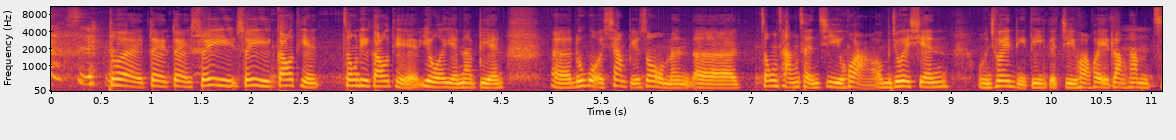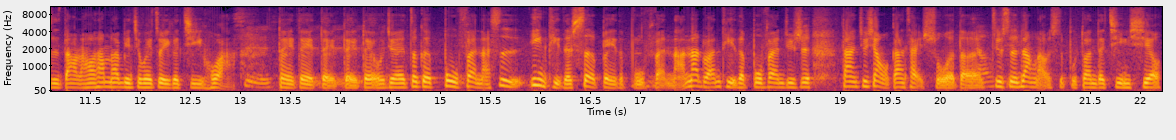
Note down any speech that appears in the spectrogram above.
是，对对对，所以所以高铁。中立高铁幼儿园那边，呃，如果像比如说我们呃中长城计划，我们就会先，我们就会拟定一个计划，会让他们知道，然后他们那边就会做一个计划。是，对对对对对，我觉得这个部分呢是硬体的设备的部分呐，那软体的部分就是，当然就像我刚才说的，就是让老师不断的进修，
